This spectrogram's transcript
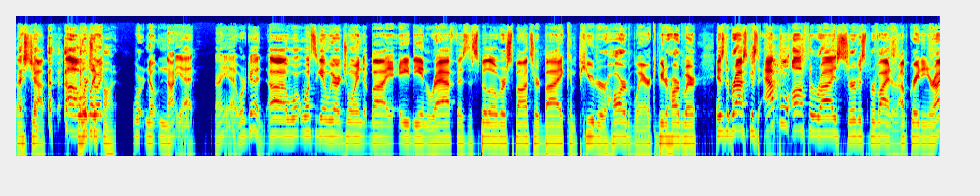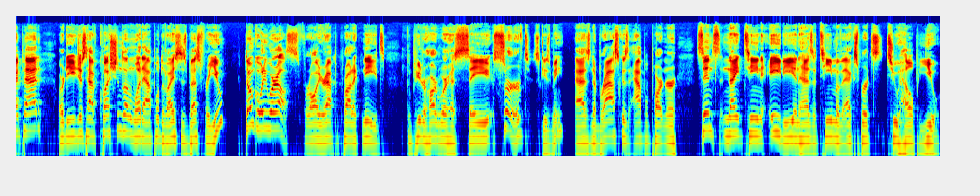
nice job. Uh, we're Nobody joined- caught it. We're, no, not yet. Not yet. We're good. Uh, w- once again, we are joined by AD and Raff as the spillover sponsored by Computer Hardware. Computer Hardware is Nebraska's Apple authorized service provider. Upgrading your iPad, or do you just have questions on what Apple device is best for you? Don't go anywhere else for all your Apple product needs. Computer Hardware has say, served, excuse me, as Nebraska's Apple partner since 1980 and has a team of experts to help you.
